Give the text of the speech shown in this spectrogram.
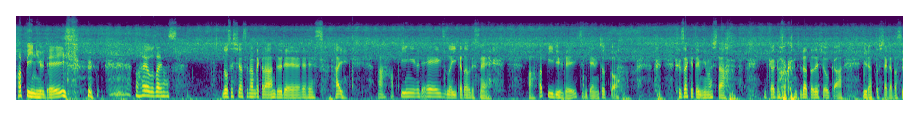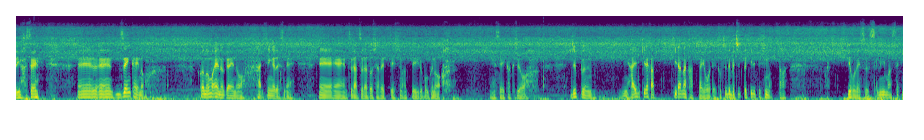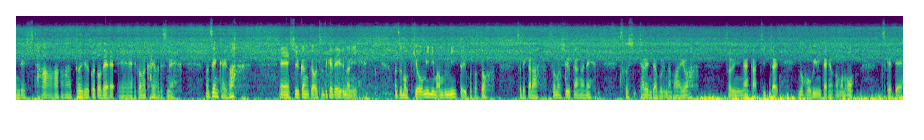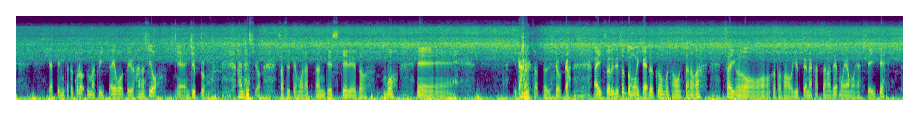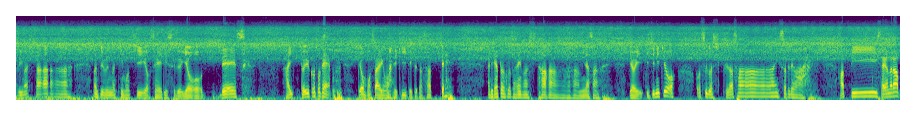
ハッピーニューデイズおはようございます。どうせ幸せなんだからアンドゥです。はい。あハッピーニューデイズの言い方をですね。あハッピーニューデイズみたいにちょっと ふざけてみました。いかがお感じだったでしょうか？イラッとした方すいません。えー、前回のこの前の回の配信がですね、えー、つらつらと喋ってしまっている僕の、えー、性格上。10分に入りきらか切らなかったようで途中でブチッと切れてしまったようです。すみませんでした。ということで、えー、この回はですね、まあ、前回は、えー、習慣化を続けているのにまず目標ミニマムにということとそれからその習慣がね少しチャレンジャブルな場合はそれになんかちっちゃいご褒美みたいなものをつけてやってみたところうまくいったよという話を、えー、10分 話をさせてもらったんですけれども、えー、いかがだったでしょうか？はい、それでちょっともう一回録音ボタンを押したのは最後の言葉を言ってなかったのでモヤモヤしていて撮りました。まあ、自分の気持ちを整理するようです。はい、ということで今日も最後まで聞いてくださってありがとうございました。皆さん、良い一日をお過ごしください。それでは、ハッピーさよなら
